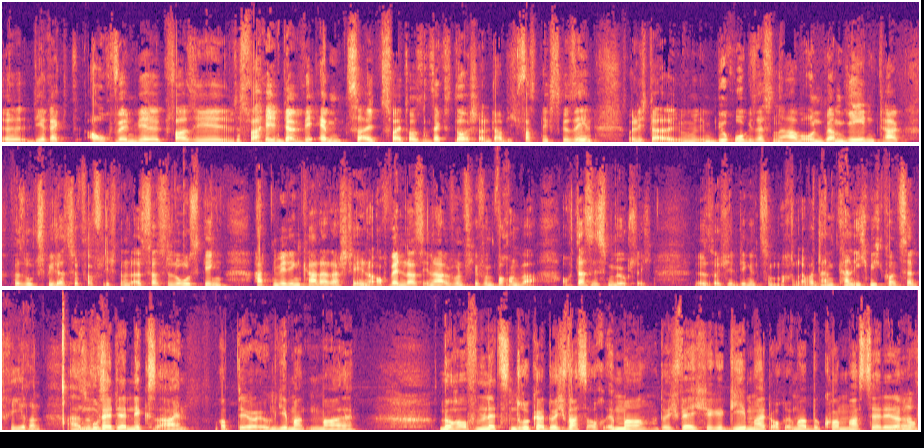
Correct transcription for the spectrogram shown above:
äh, direkt, auch wenn wir quasi, das war in der WM-Zeit 2006 Deutschland, da habe ich fast nichts gesehen, weil ich da im, im, Büro gesessen habe und wir haben jeden Tag versucht, Spieler zu verpflichten. Und als das losging, hatten wir den Kader da stehen, auch wenn das innerhalb von vier, fünf Wochen war. Auch das ist möglich, äh, solche Dinge zu machen. Aber dann kann ich mich konzentrieren. Also fällt dir nichts ein ob der irgendjemanden mal noch auf dem letzten Drücker durch was auch immer, durch welche Gegebenheit auch immer bekommen hast, der dir dann Ja, noch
